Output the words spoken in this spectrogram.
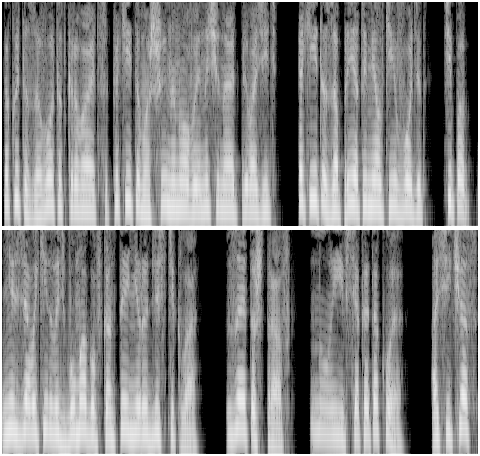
Какой-то завод открывается, какие-то машины новые начинают привозить, какие-то запреты мелкие вводят, типа нельзя выкидывать бумагу в контейнеры для стекла. За это штраф, ну и всякое такое. А сейчас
